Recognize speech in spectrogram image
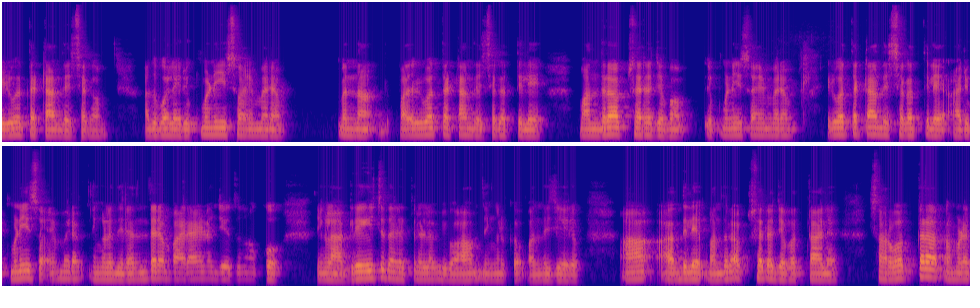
എഴുപത്തെട്ടാം ദശകം. അതുപോലെ രുക്മിണി സ്വയംവരം എന്ന എഴുപത്തെട്ടാം ദശകത്തിലെ മന്ത്രാക്ഷര ജപം രുക്മിണി സ്വയംവരം. എഴുപത്തെട്ടാം ദശകത്തിലെ ആ രുക്മിണി സ്വയംവരം നിങ്ങൾ നിരന്തരം പാരായണം ചെയ്തു നോക്കൂ. നിങ്ങൾ ആഗ്രഹിച്ച തരത്തിലുള്ള വിവാഹം നിങ്ങൾക്ക് വന്നു ചേരും. ആ അതിലെ മന്ത്രാക്ഷര ജപത്താൽ സർവത്ര നമ്മുടെ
